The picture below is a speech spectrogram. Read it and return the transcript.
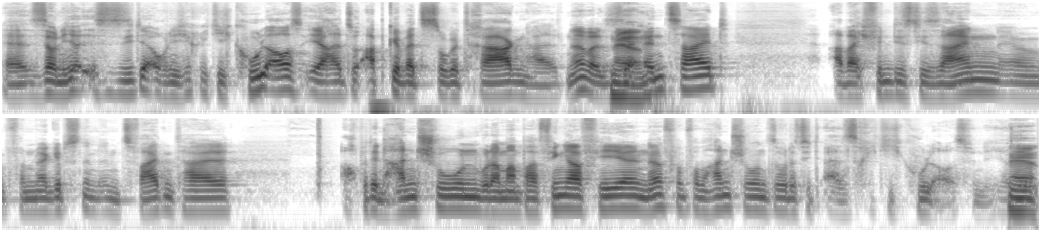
Äh, es, nicht, es, sieht ja auch nicht richtig cool aus, eher halt so abgewetzt, so getragen halt, ne? weil es ja. ist ja Endzeit. Aber ich finde dieses Design äh, von Mel Gibson im, im, zweiten Teil, auch mit den Handschuhen, wo da mal ein paar Finger fehlen, ne, vom, vom Handschuh und so, das sieht alles richtig cool aus, finde ich. Also, ja.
